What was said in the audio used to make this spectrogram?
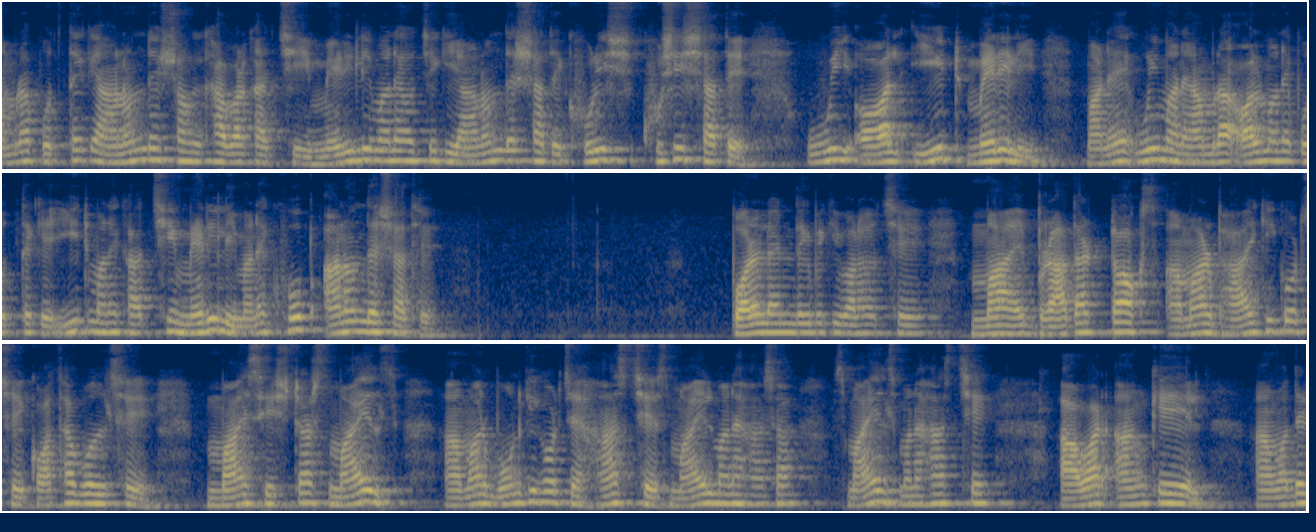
আমরা প্রত্যেকে আনন্দের সঙ্গে খাবার খাচ্ছি। মেরিলি মানে হচ্ছে কি? আনন্দের সাথে খুশির খুশির সাথে। উই অল ইট মেরিলি মানে উই মানে আমরা অল মানে প্রত্যেকে। ইট মানে খাচ্ছি মেরিলি মানে খুব আনন্দের সাথে। পরের লাইন দেখবে কি বলা হচ্ছে মাই ব্রাদার টক্স আমার ভাই কি করছে, কথা বলছে মাই সিস্টার স্মাইলস আমার বোন কি করছে, হাসছে স্মাইল মানে হাসা স্মাইলস মানে হাসছে আওয়ার আঙ্কেল আমাদের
